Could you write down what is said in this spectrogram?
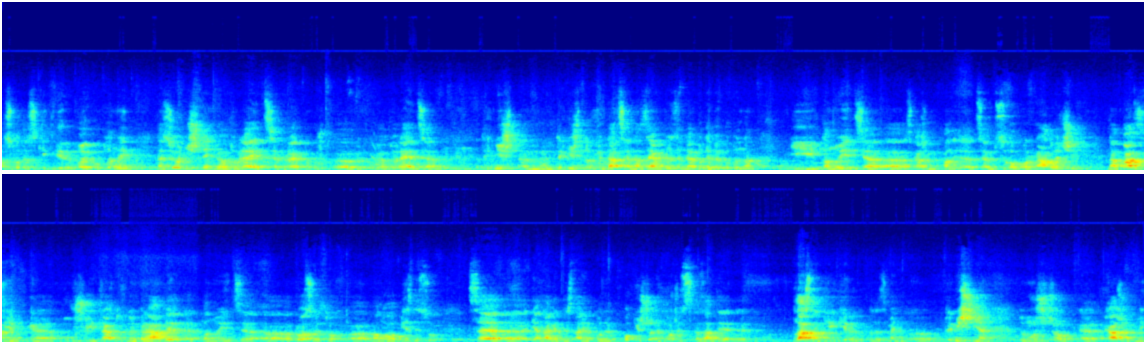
господарський двір викуплений. На сьогоднішній день виготовляється проект, виготовляється технічна, технічна документація на землю, земля буде викуплена і планується, скажімо, це село Корналовичі, на базі бувшої тракторної бригади планується розвиток малого бізнесу. Це е, я навіть не знаю, бо поки що не хочуть сказати е, власники, які викупили земельні е, приміщення, Тому що кажуть,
